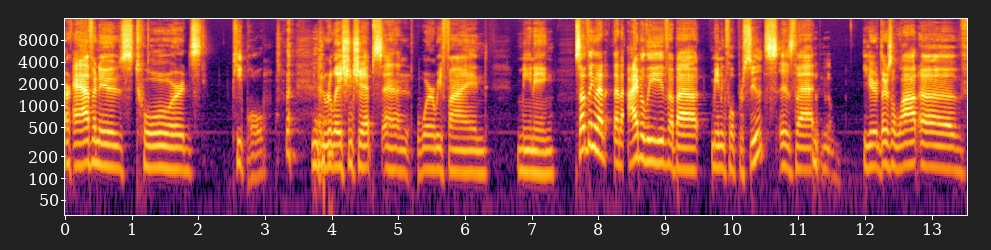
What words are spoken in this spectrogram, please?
are avenues towards people mm-hmm. and relationships and where we find meaning. Something that, that I believe about meaningful pursuits is that mm-hmm. there's a lot of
